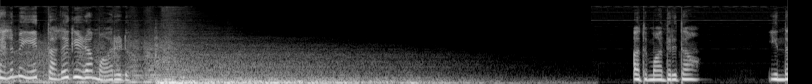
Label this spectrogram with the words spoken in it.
நிலைமையே தலைகீழா மாறிடும். அது மாதிரி தான் இந்த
